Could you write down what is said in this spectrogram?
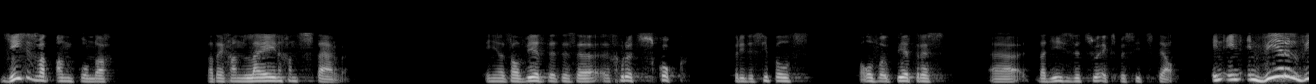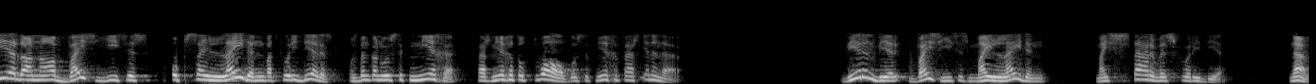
Jesus wat aankondig dat hy gaan ly en gaan sterwe. En jy sal weet dit is 'n groot skok vir die disippels, ou Petrus, uh dat Jesus dit so eksplisiet stel. En en en weer en weer daarna wys Jesus op sy lyding wat voor die deur is. Ons dink aan hoofstuk 9, vers 9 tot 12, hoofstuk 9 vers 31. Weer en weer wys Jesus my lyding, my sterwe is voor die deur. Nou,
